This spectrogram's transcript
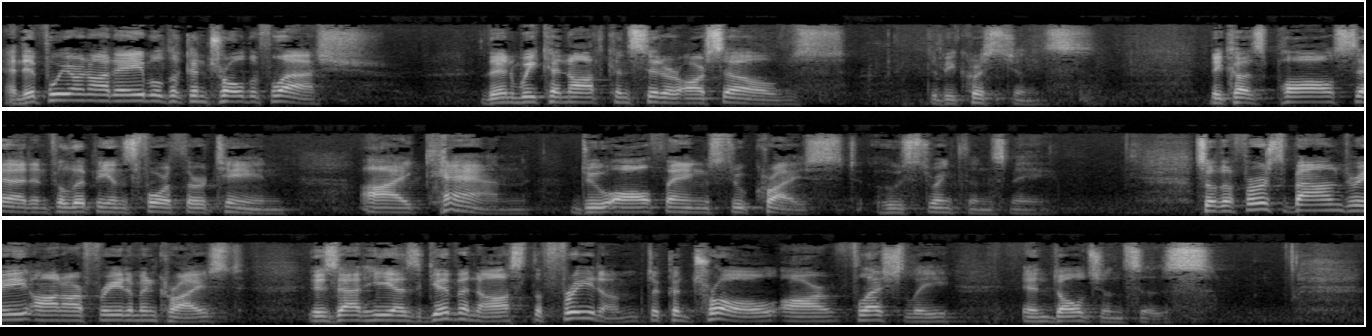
And if we are not able to control the flesh, then we cannot consider ourselves to be Christians. Because Paul said in Philippians 4:13, I can do all things through Christ who strengthens me. So the first boundary on our freedom in Christ is that he has given us the freedom to control our fleshly indulgences.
